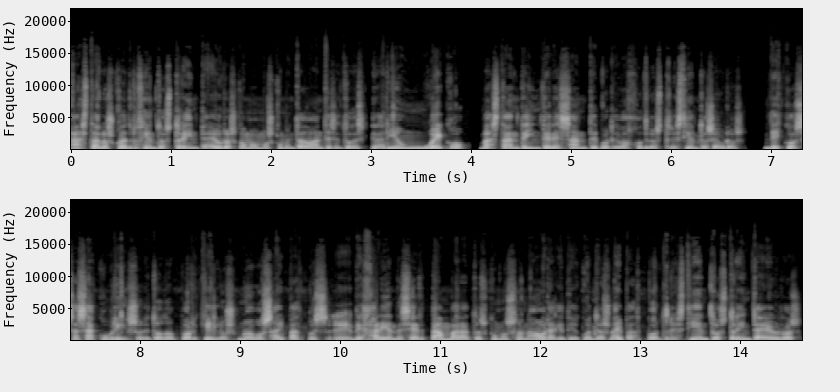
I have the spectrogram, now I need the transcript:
hasta los 430 euros, como hemos comentado antes. Entonces quedaría un hueco bastante interesante por debajo de los 300 euros de cosas a cubrir, sobre todo porque los nuevos iPad pues, eh, dejarían de ser tan baratos como son ahora, que te encuentras un iPad por 330 euros.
